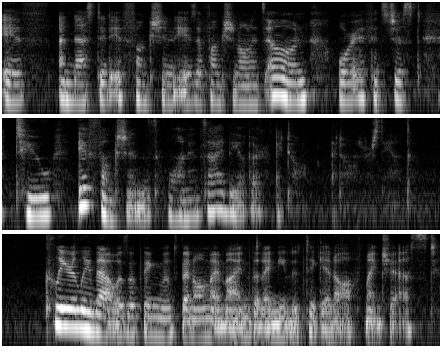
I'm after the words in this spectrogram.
if a nested if function is a function on its own, or if it's just two if functions, one inside the other. I don't Clearly that was a thing that's been on my mind that I needed to get off my chest.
